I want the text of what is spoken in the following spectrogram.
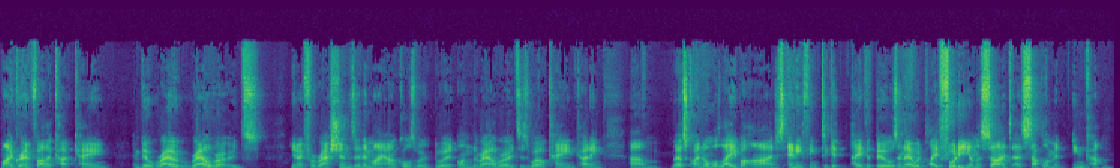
my grandfather cut cane and built rail, railroads, you know, for rations. And then my uncles were, were on the railroads as well, cane cutting. Um, that was quite normal labor hire, just anything to get pay the bills. And they would play footy on the side as supplement income.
